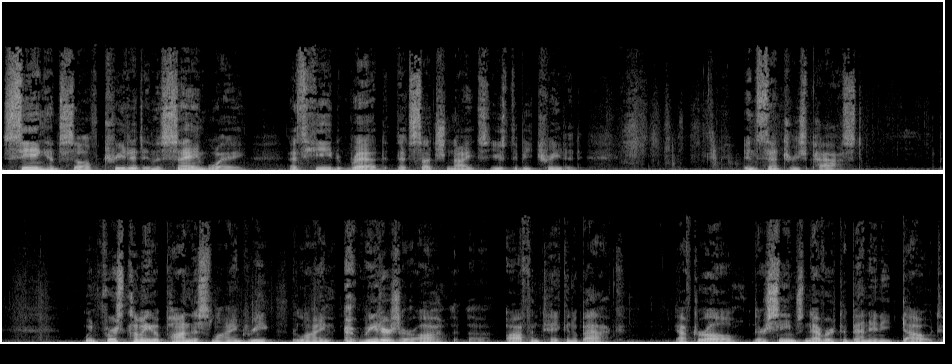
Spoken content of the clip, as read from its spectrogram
seeing himself treated in the same way as he'd read that such knights used to be treated in centuries past. When first coming upon this line, re- line readers are uh, often taken aback. After all, there seems never to have been any doubt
